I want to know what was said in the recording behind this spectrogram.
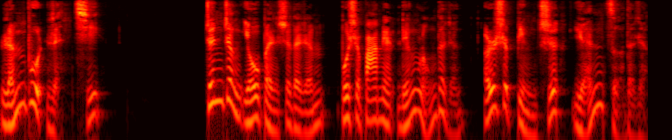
人不忍欺。真正有本事的人，不是八面玲珑的人，而是秉持原则的人。”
